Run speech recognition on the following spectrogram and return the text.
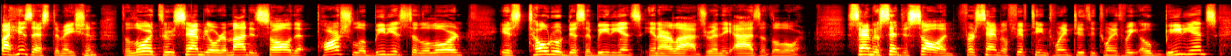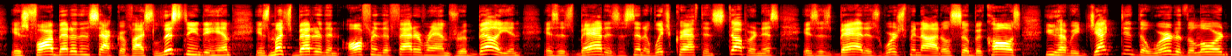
by his estimation, the Lord through Samuel reminded Saul that partial obedience to the Lord is total disobedience in our lives or in the eyes of the Lord. Samuel said to Saul in 1 Samuel 15, 22 through 23, Obedience is far better than sacrifice. Listening to him is much better than offering the fat of rams. Rebellion is as bad as the sin of witchcraft, and stubbornness is bad as worshiping idols. So because you have rejected the word of the Lord,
